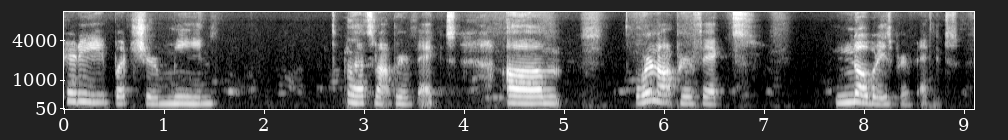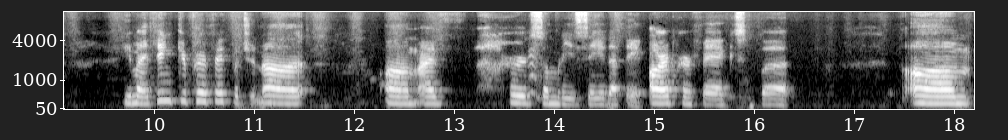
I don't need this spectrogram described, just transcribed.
pretty but you're mean, well, that's not perfect. Um, we're not perfect. Nobody's perfect. You might think you're perfect, but you're not. Um, I've heard somebody say that they are perfect, but um,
